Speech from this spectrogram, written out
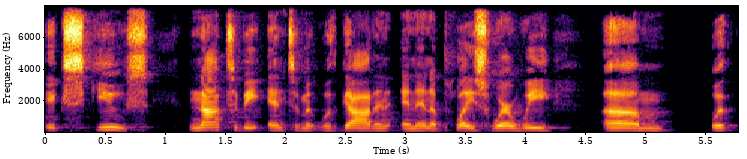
excuse not to be intimate with God and, and in a place where we um, with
